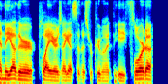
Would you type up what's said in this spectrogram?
And the other players, I guess, in this recruitment would be Florida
